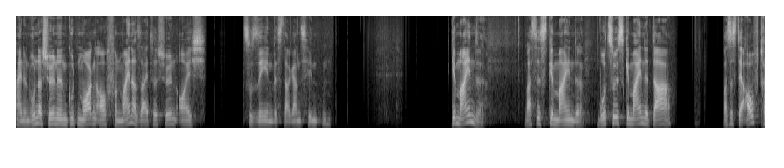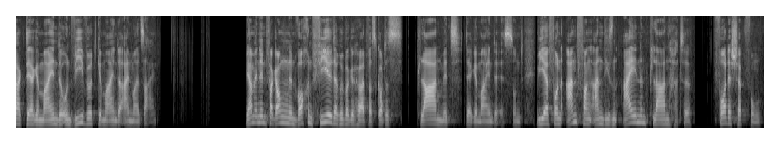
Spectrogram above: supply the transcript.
Einen wunderschönen guten Morgen auch von meiner Seite. Schön euch zu sehen bis da ganz hinten. Gemeinde. Was ist Gemeinde? Wozu ist Gemeinde da? Was ist der Auftrag der Gemeinde und wie wird Gemeinde einmal sein? Wir haben in den vergangenen Wochen viel darüber gehört, was Gottes Plan mit der Gemeinde ist und wie er von Anfang an diesen einen Plan hatte, vor der Schöpfung,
